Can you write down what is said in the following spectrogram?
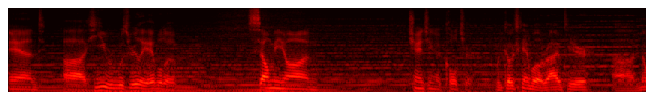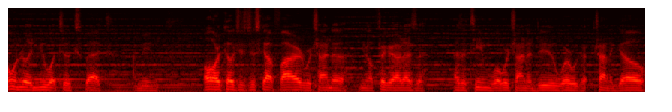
and uh, he was really able to sell me on changing a culture. When Coach Campbell arrived here, uh, no one really knew what to expect. I mean, all our coaches just got fired. We're trying to, you know, figure out as a as a team what we're trying to do, where we're trying to go,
